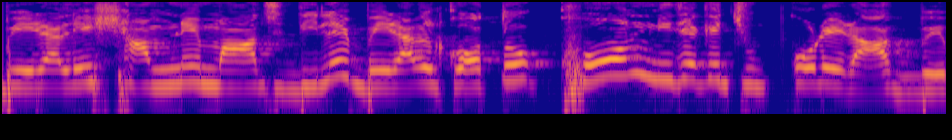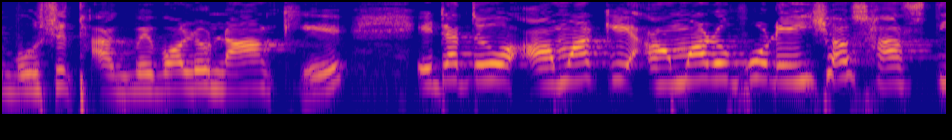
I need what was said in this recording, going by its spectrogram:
বেড়ালের সামনে মাছ দিলে বেড়াল কতক্ষণ নিজেকে চুপ করে রাখবে, বসে থাকবে, বলো না খেয়ে? এটা তো আমাকে আমার ওপর এইসব শাস্তি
